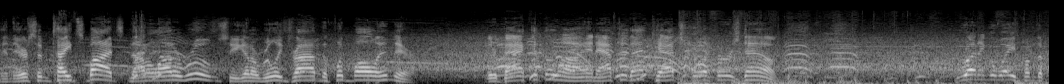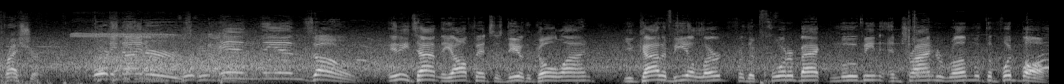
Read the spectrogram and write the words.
And there's some tight spots. Not a lot of room, so you got to really drive the football in there. They're back at the line after that catch for a first down. Running away from the pressure. 49ers in the end zone. Anytime the offense is near the goal line, you got to be alert for the quarterback moving and trying to run with the football.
